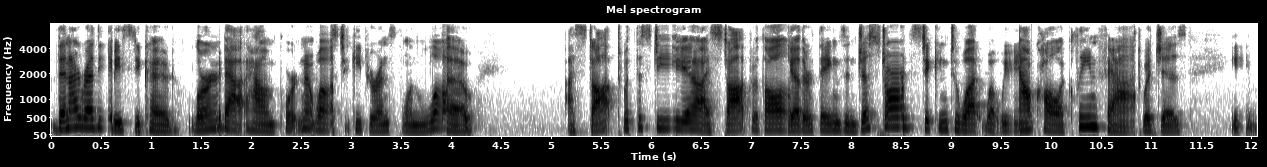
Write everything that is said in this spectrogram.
Then I read the obesity code, learned about how important it was to keep your insulin low. I stopped with the stevia, I stopped with all the other things, and just started sticking to what, what we now call a clean fast, which is you know,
